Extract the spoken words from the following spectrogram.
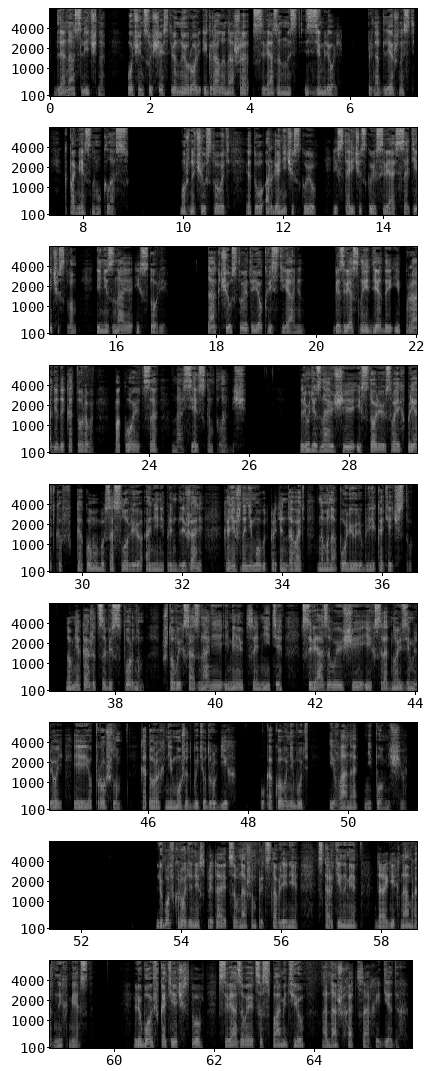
Для нас лично — очень существенную роль играла наша связанность с землей, принадлежность к поместному классу. Можно чувствовать эту органическую историческую связь с Отечеством и не зная истории. Так чувствует ее крестьянин, безвестные деды и прадеды которого покоятся на сельском кладбище. Люди, знающие историю своих предков, к какому бы сословию они ни принадлежали, конечно, не могут претендовать на монополию любви к Отечеству. Но мне кажется бесспорным, что в их сознании имеются нити, связывающие их с родной землей и ее прошлым, которых не может быть у других, у какого-нибудь Ивана Непомнящего. Любовь к родине сплетается в нашем представлении с картинами дорогих нам родных мест. Любовь к Отечеству связывается с памятью о наших отцах и дедах.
